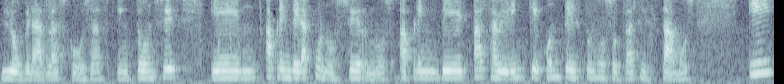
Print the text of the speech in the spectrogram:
lograr las cosas. Entonces, em, aprender a conocernos, aprender a saber en qué contexto nosotras estamos y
